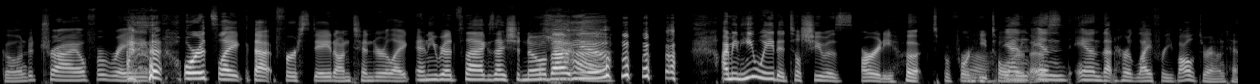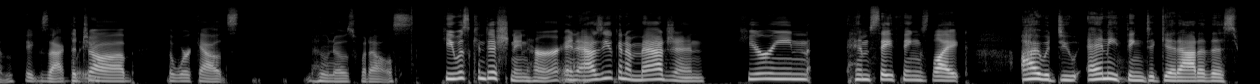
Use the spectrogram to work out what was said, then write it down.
going to trial for rape. or it's like that first date on Tinder, like, any red flags I should know about you? I mean, he waited till she was already hooked before he told and, her this. And and that her life revolved around him. exactly. The job, the workouts, who knows what else. He was conditioning her. And as you can imagine, hearing him say things like, I would do anything to get out of this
